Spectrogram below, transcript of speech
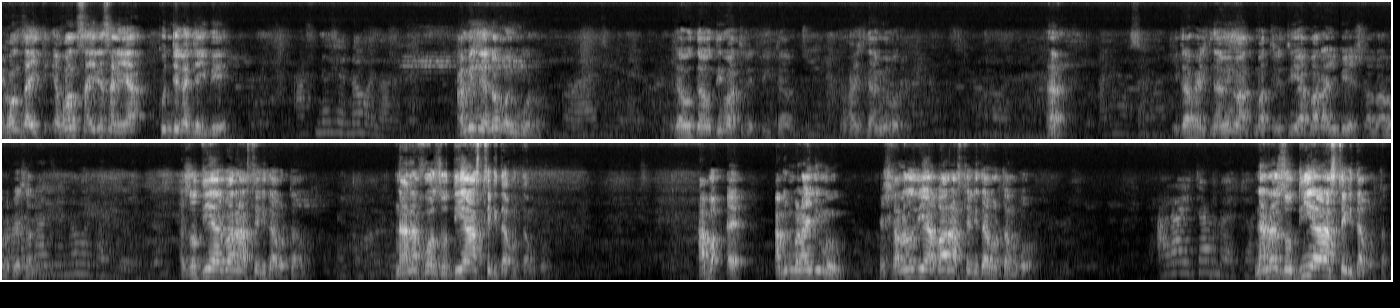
এখন যাইতে এখন চাইরে ছাড়িয়া কোন জায়গায় যাইবে? আপনি যেন হইবা না আমি যেন কই মনো। যাও দাউদি মাত্রে তুই তা ফাইজলামি করে হ্যাঁ। এটা ফাইজলামি মাত মাত্রে তুই আবার আইবে সালো আবার বেজাল আর যদি আবার আসতে কিতা করতাম না না কো যদি আসতে কিতা করতাম কো? আবার আমি বাড়াই দিমু এসকালে যদি আবার আসতে কিতা করতাম কো? না না যদি আসতে কিতা করতাম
